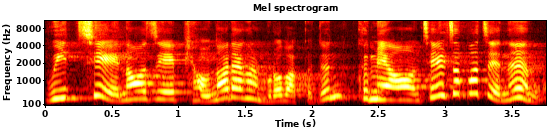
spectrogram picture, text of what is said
위치 에너지의 변화량을 물어봤거든. 그러면 제일 첫 번째는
